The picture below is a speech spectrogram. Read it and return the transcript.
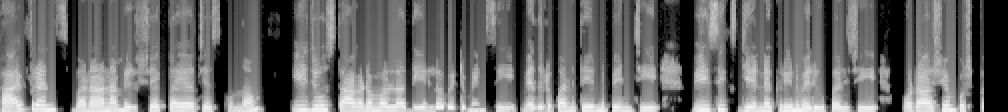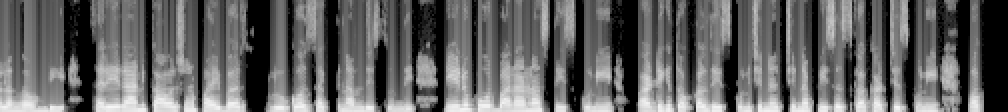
Hi friends banana milk shake తయారు చేసుకుందాం. ఈ జ్యూస్ తాగడం వల్ల దీనిలో విటమిన్ సి మెదడు పనితీరును పెంచి బి సిక్స్ జీర్ణక్రియను మెరుగుపరిచి పొటాషియం పుష్కలంగా ఉండి శరీరానికి కావలసిన ఫైబర్ గ్లూకోజ్ శక్తిని అందిస్తుంది. నేను ఫోర్ బనానాస్ తీసుకుని వాటికి తొక్కలు తీసుకుని చిన్న చిన్న పీసెస్గా కట్ చేసుకుని ఒక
